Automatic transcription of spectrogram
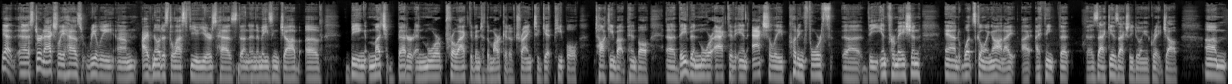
Yeah, uh, Stern actually has really, um, I've noticed the last few years, has done an amazing job of being much better and more proactive into the market of trying to get people talking about pinball. Uh, they've been more active in actually putting forth uh, the information and what's going on. I, I, I think that uh, Zach is actually doing a great job. Um,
